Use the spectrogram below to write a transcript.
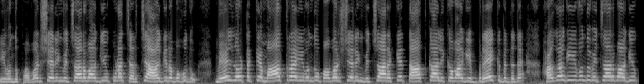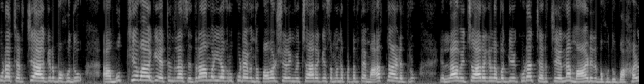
ಈ ಒಂದು ಪವರ್ ಶೇರಿಂಗ್ ವಿಚಾರವಾಗಿಯೂ ಕೂಡ ಚರ್ಚೆ ಆಗಿರಬಹುದು. ಮೇಲ್ನೋಟಕ್ಕೆ ಮಾತ್ರ ಈ ಒಂದು ಪವರ್ ಶೇರಿಂಗ್ ವಿಚಾರಕ್ಕೆ ತಾತ್ಕಾಲಿಕವಾಗಿ ಬ್ರೇಕ್ ಬಿದ್ದಿದೆ. ಹಾಗಾಗಿ ಈ ಒಂದು ವಿಚಾರವಾಗಿಯೂ ಕೂಡ ಚರ್ಚೆ ಆಗಿರಬಹುದು. ಮುಖ್ಯವಾಗಿ ಯಾಕೆಂದ್ರೆ ಸಿದ್ದರಾಮಯ್ಯ ಅವರು ಕೂಡ ಒಂದು ಪವರ್ ಶೇರಿಂಗ್ ವಿಚಾರಕ್ಕೆ ಸಂಬಂಧಪಟ್ಟಂತೆ ಮಾತನಾಡಿದ್ರು. ಎಲ್ಲ ವಿಚಾರಗಳ ಬಗ್ಗೆ ಕೂಡ ಚರ್ಚೆಯನ್ನ ಮಾಡಿರಬಹುದು. ಬಹಳ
